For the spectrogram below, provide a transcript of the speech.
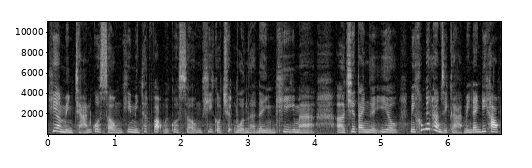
Khi mà mình chán cuộc sống khi mình thất vọng với cuộc sống khi có chuyện buồn gia đình khi mà uh, chia tay người yêu mình không biết làm gì cả mình đánh đi học.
